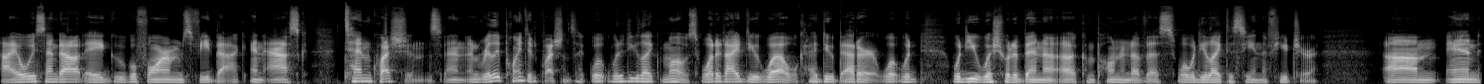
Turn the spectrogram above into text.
I always send out a Google Forms feedback and ask 10 questions and, and really pointed questions like what, what did you like most? What did I do well? What could I do better? What would what do you wish would have been a, a component of this? What would you like to see in the future? Um, and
